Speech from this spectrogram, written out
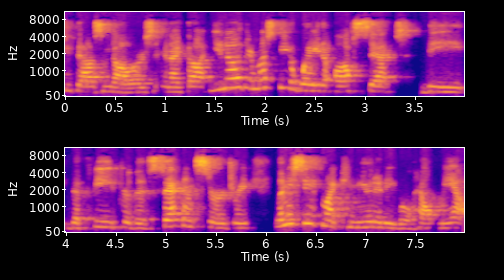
$2000 and i thought you know there must be a way to offset the the fee for the second surgery let me see if my community will help me out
